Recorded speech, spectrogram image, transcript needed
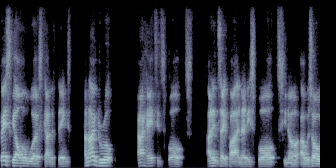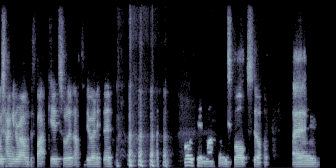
basically all the worst kind of things. And I grew up, I hated sports. I didn't take part in any sports. You know, I was always hanging around with the fat kids, so I didn't have to do anything. always came last on sports stuff. Um,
